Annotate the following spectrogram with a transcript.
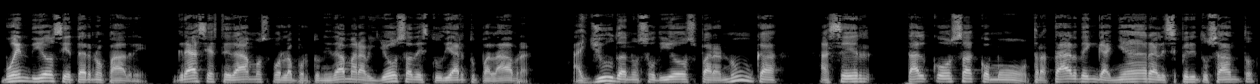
Buen Dios y eterno Padre, Gracias te damos por la oportunidad maravillosa de estudiar tu palabra. Ayúdanos, oh Dios, para nunca hacer tal cosa como tratar de engañar al Espíritu Santo,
